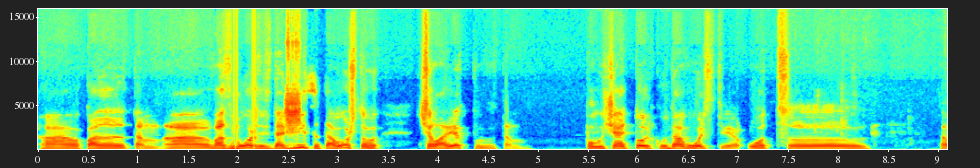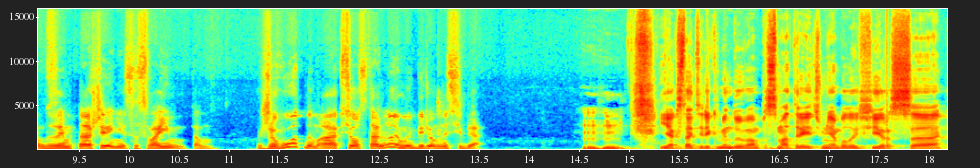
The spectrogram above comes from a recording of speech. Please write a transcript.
а, по, там, а возможность добиться того, что человек там, получает только удовольствие от э, там, взаимоотношений со своим там, животным, а все остальное мы берем на себя. Угу. Я, кстати, рекомендую вам посмотреть. У меня был эфир с э,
